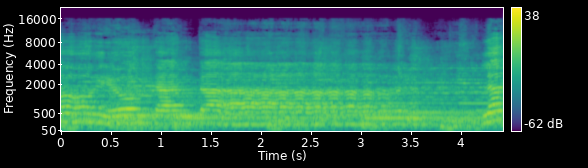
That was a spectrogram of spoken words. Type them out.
un cantar. La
